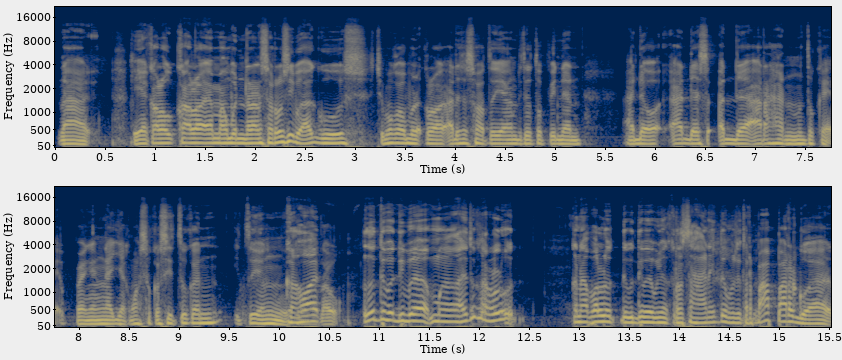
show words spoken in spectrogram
nah ya kalau kalau emang beneran seru sih bagus cuma kalau kalau ada sesuatu yang ditutupin dan ada ada ada arahan untuk kayak pengen ngajak masuk ke situ kan? Itu yang Kawat, tahu. lu tiba-tiba mengangkat itu karena lu kenapa lu tiba-tiba punya keresahan itu maksudnya? Terpapar gua.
